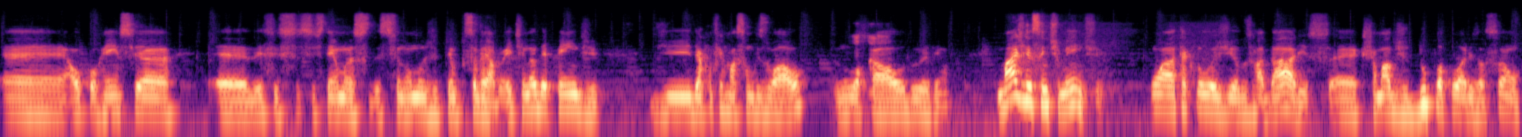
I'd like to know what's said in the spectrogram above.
é, a ocorrência é, desses sistemas, desses fenômenos de tempo severo. A gente ainda depende de, da confirmação visual no local do evento. Mais recentemente, com a tecnologia dos radares, é, chamado de dupla polarização,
